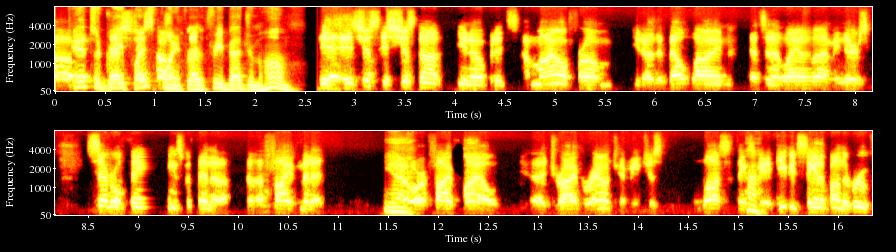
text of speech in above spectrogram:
Um, it's a great price point for a three bedroom home. Yeah, it's just it's just not you know, but it's a mile from you know the Beltline that's in Atlanta. I mean, there's several things within a, a five minute, yeah, you know, or a five mile uh, drive around you. I mean, just lots of things. Huh. I mean, if you could stand up on the roof,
